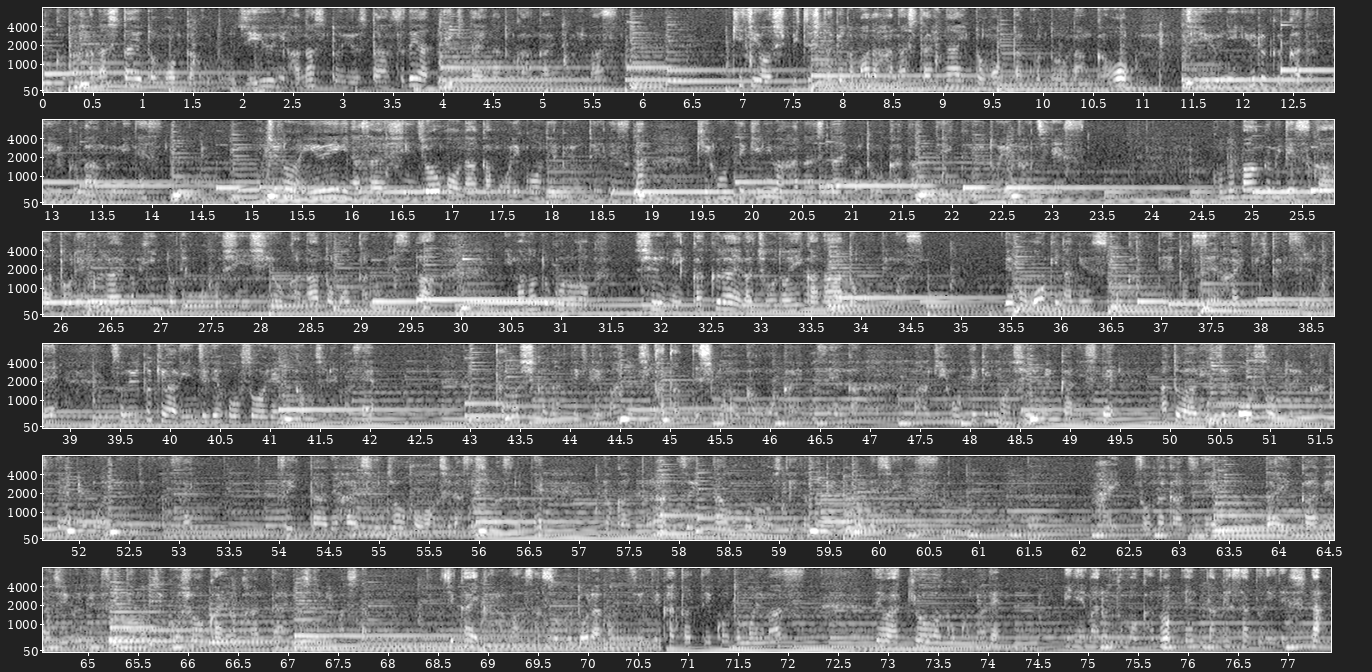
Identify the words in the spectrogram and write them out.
ますというスタンスでやっていきたいなと考えております。記事を執筆したけどまだ話し足りないと思ったことなんかを自由週3日くらいがちょうどいいかなと思ってます。でも大きなニュースとかって突然入ってきたりするのでそういう時は臨時で放送を入れるかもしれません。楽しくなってきて毎日語ってしまうかも分かりませんがまあ基本的には週3日にしてあとは臨時放送という感じで覚えておいてください。Twitter で配信情報をお知らせし今日はここまで。峰丸智香のエンタメサプリでした。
